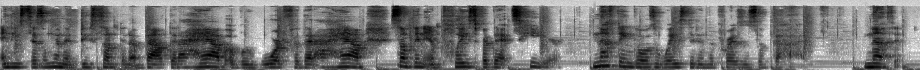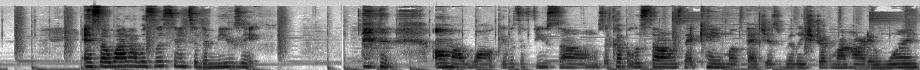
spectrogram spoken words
And he says, I'm going to do something about that. I have a reward for that. I have something in place for that tear. Nothing goes wasted in the presence of God. Nothing. And so while I was listening to the music on my walk. It was a few songs, a couple of songs that came up that just really struck my heart. And one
